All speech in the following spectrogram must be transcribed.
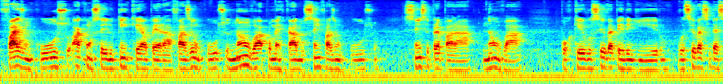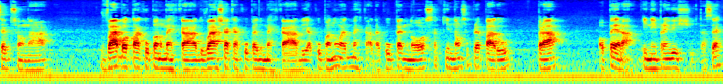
faz um curso. Aconselho quem quer operar fazer um curso. Não vá para o mercado sem fazer um curso sem se preparar, não vá, porque você vai perder dinheiro, você vai se decepcionar, vai botar a culpa no mercado, vai achar que a culpa é do mercado e a culpa não é do mercado, a culpa é nossa que não se preparou para operar e nem para investir, tá certo?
